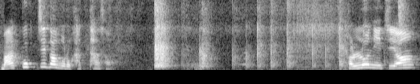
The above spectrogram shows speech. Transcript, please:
막꼭지각으로 같아서 결론이지요.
